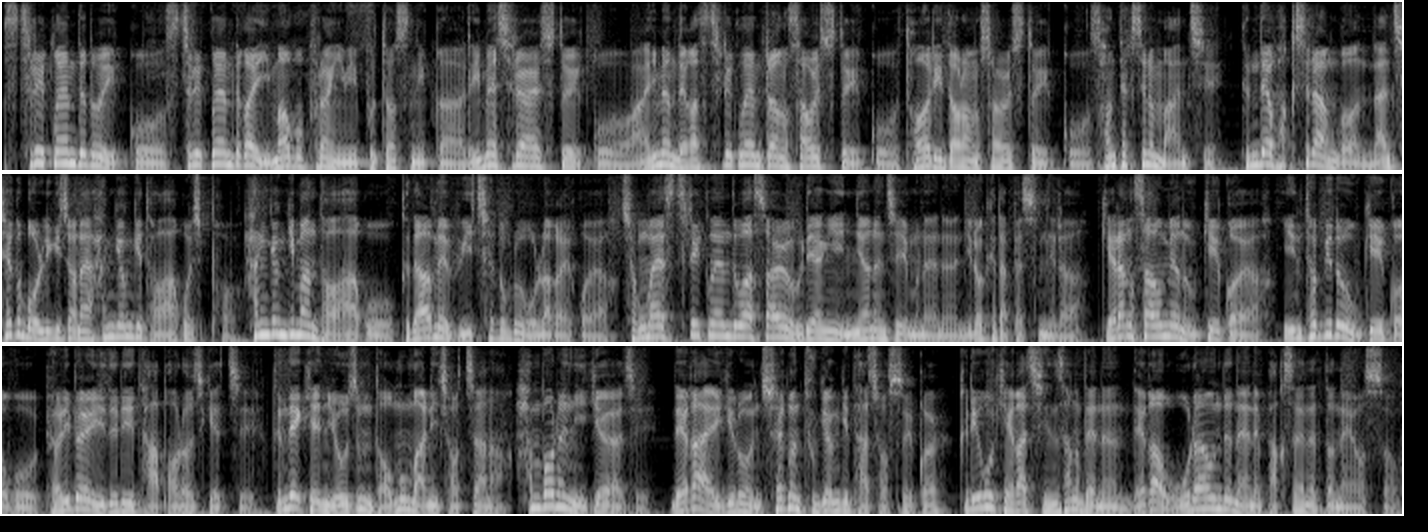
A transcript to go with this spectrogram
스트릭랜드도 있고 스트릭랜드가 이마보프랑 이미 붙었으니까 리매치를 할 수도 있고 아니면 내가 스트릭랜드랑 싸울 수도 있고 더 리더랑 싸울 수도 있고 선택지는 많지. 근데 확실한 건 난 체급 올리기 전에 한 경기 더 하고 싶어. 한 경기만 더 하고 그 다음에 위 체급으로 올라갈 거야. 정말 스트릭랜드와 싸울 의향이 있냐는 질문에는 이렇게 답했습니다. 걔랑 싸우 면 웃길 거야. 인터뷰도 웃길 거고 별의별 일들이 다 벌어지겠지. 근데 걘 요즘 너무 많이 졌잖아. 한 번은 이겨야지. 내가 알기론 최근 두 경기 다 졌을걸? 그리고 걔가 진 상대는 내가 5라운드 내내 박살냈던 애였어.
